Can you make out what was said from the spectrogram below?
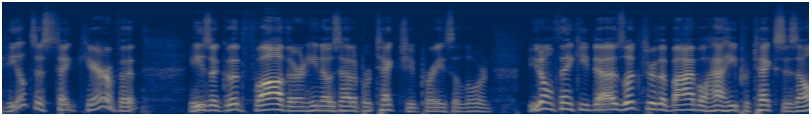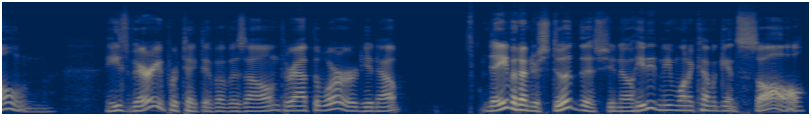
He'll just take care of it He's a good father and he knows how to protect you, praise the Lord. You don't think he does? Look through the Bible how he protects his own. He's very protective of his own throughout the word, you know. David understood this, you know. He didn't even want to come against Saul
